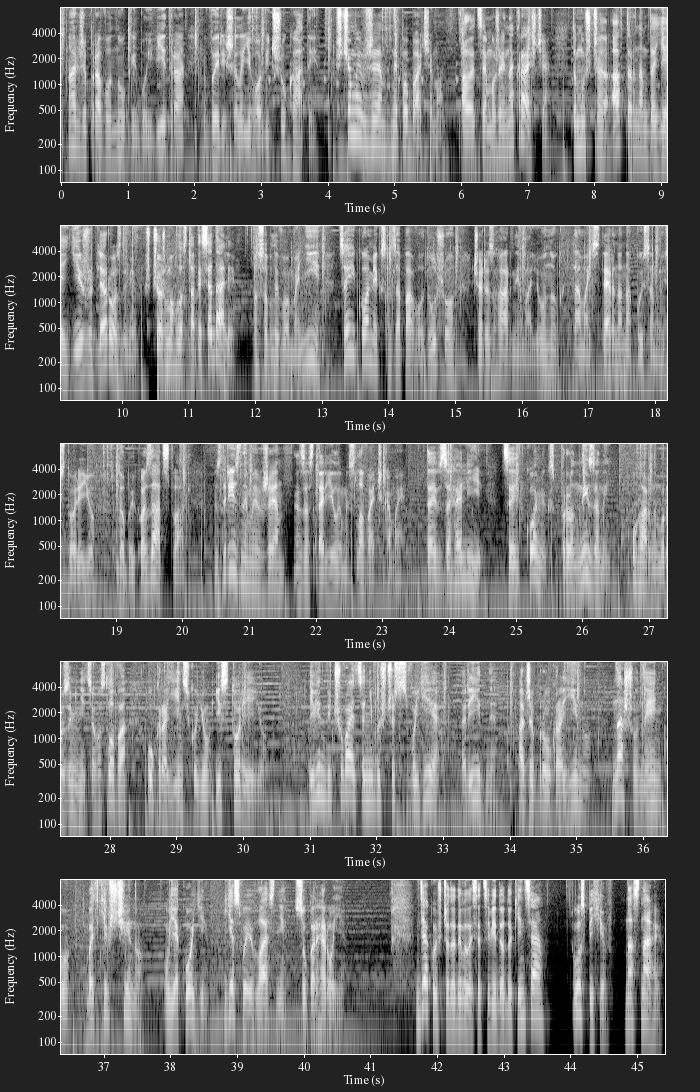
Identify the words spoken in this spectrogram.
адже правонуки бойвітра вирішили його відшукати. Що ми вже не побачимо, але це може й на краще, тому що автор нам дає їжу для роздумів, що ж могло статися далі. Особливо мені цей комікс запав у душу через гарний малюнок та майстерно написану історію доби козацтва з різними вже застарілими словечками. Та й взагалі цей комікс пронизаний у гарному розумінні цього слова українською історією. І він відчувається ніби щось своє, рідне, адже про Україну, нашу неньку, батьківщину, у якої є свої власні супергерої. Дякую, що додивилися це відео до кінця. Успіхів, наснаги!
